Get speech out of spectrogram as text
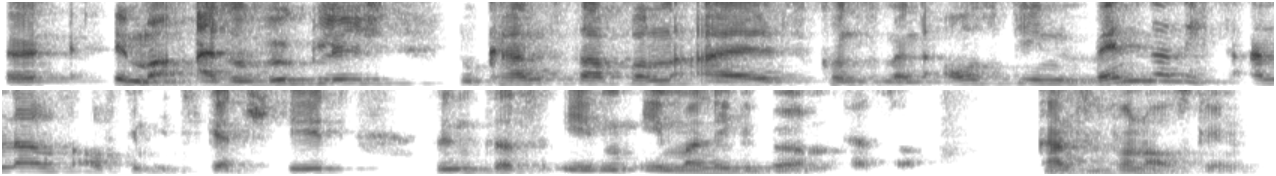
Äh, immer. Also wirklich, du kannst davon als Konsument ausgehen, wenn da nichts anderes auf dem Etikett steht, sind das eben ehemalige Bourbonfässer. Kannst du mhm. davon ausgehen.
